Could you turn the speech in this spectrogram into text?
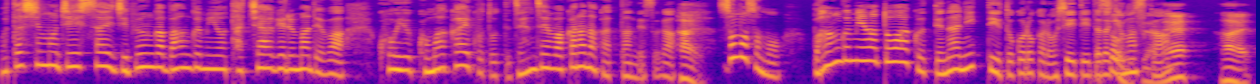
私も実際自分が番組を立ち上げるまでは、こういう細かいことって全然わからなかったんですが、はい。そもそも番組アートワークって何っていうところから教えていただけますか？そうですよね。はい。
